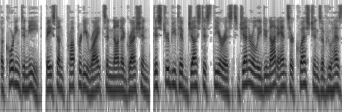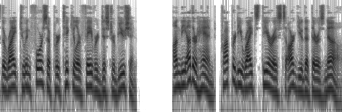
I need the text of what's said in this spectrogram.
according to need, based on property rights and non-aggression. Distributive justice theorists generally do not answer questions of who has the right to enforce a particular favored distribution. On the other hand, property rights theorists argue that there is no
